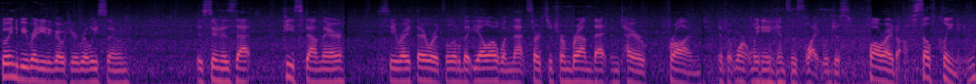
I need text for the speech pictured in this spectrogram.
going to be ready to go here really soon. As soon as that piece down there, see right there where it's a little bit yellow, when that starts to turn brown, that entire frond, if it weren't leaning against this light, would just fall right off. Self-cleaning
